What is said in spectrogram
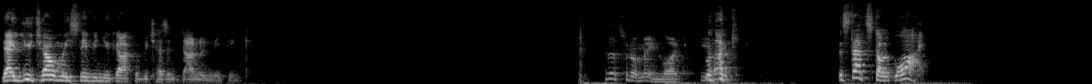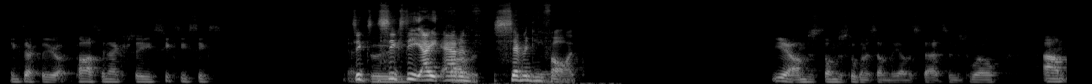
Now you tell me Stephen Ugarkovic hasn't done anything. That's what I mean. Like, like the stats don't lie. Exactly right. Passing accuracy, 66 Six, boost, 68 out of 75. Yeah, I'm just I'm just looking at some of the other stats as well. Um,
